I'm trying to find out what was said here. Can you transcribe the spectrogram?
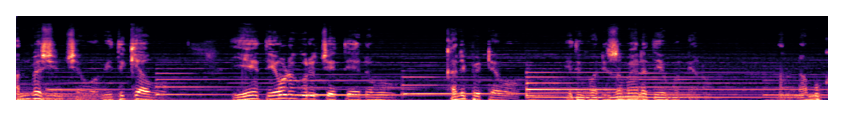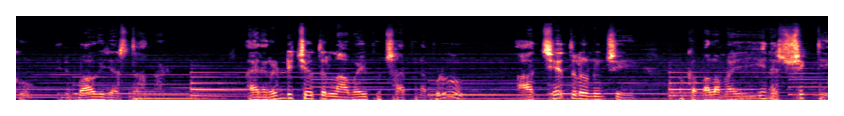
అన్వేషించావో వెతికావో ఏ దేవుడి గురించి అయితే నువ్వు కనిపెట్టావో ఇదిగో నిజమైన దేవుడు నేను. నన్ను నమ్ముకో. నేను బాగు చేస్తా అన్నాడు. ఆయన రెండు చేతులు నా వైపు చాపినప్పుడు ఆ చేతుల నుంచి ఒక బలమైన శక్తి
